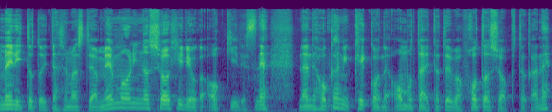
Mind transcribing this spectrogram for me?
メリットといたしましては、メモリの消費量が大きいですね。なんで他に結構ね、重たい、例えば Photoshop とかね、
